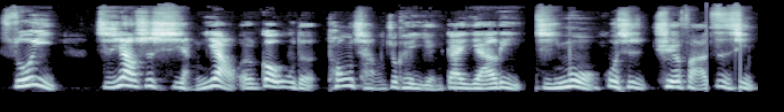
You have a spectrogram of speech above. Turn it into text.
所以，只要是想要而购物的，通常就可以掩盖压力、寂寞或是缺乏自信。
